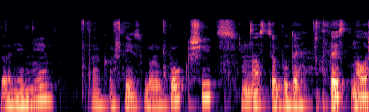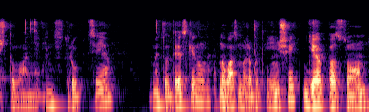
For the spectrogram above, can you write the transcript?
Дорівнює. Також workbook sheets. І в нас це буде лист налаштування, інструкція. Ми туди скинули. Ну, у вас може бути інший. Діапазон,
